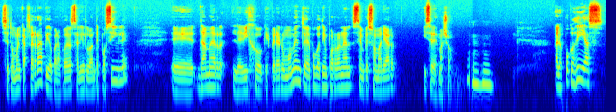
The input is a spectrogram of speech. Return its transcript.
Se tomó el café rápido para poder salir lo antes posible. Eh, Dahmer le dijo que esperara un momento y al poco tiempo Ronald se empezó a marear y se desmayó. A los pocos días,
